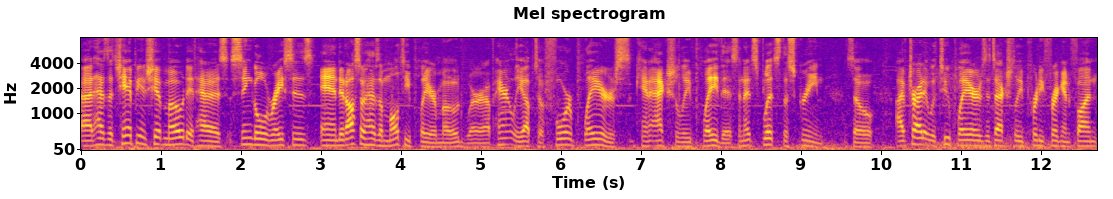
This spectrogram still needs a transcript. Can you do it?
Uh, it has a championship mode, it has single races, and it also has a multiplayer mode where apparently up to four players can actually play this, and it splits the screen. So I've tried it with two players. It's actually pretty friggin' fun.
